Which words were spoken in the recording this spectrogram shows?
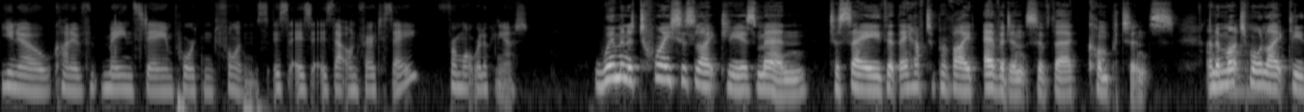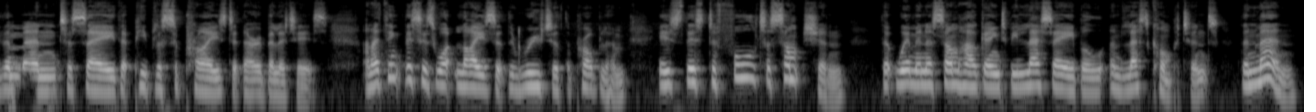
you know kind of mainstay important funds. Is is is that unfair to say from what we're looking at? Women are twice as likely as men to say that they have to provide evidence of their competence and are much mm. more likely than men to say that people are surprised at their abilities. And i think this is what lies at the root of the problem is this default assumption that women are somehow going to be less able and less competent than men,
